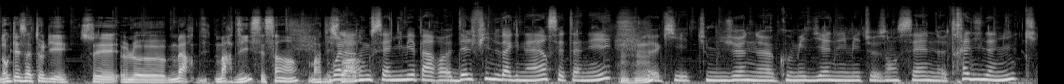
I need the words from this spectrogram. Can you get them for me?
Donc les ateliers, c'est le mardi, mardi c'est ça, hein mardi soir. Voilà, donc c'est animé par Delphine Wagner cette année, mhm. qui est une jeune comédienne et metteuse en scène très dynamique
